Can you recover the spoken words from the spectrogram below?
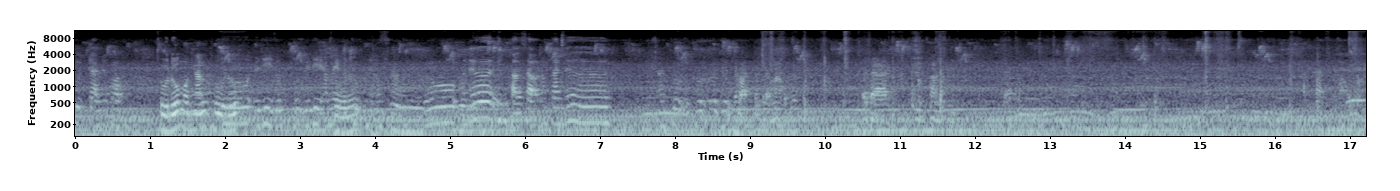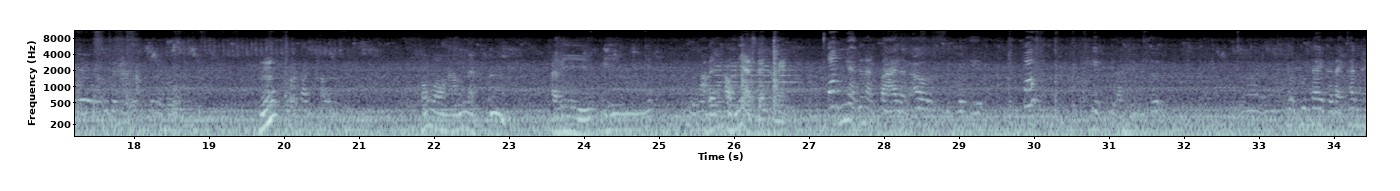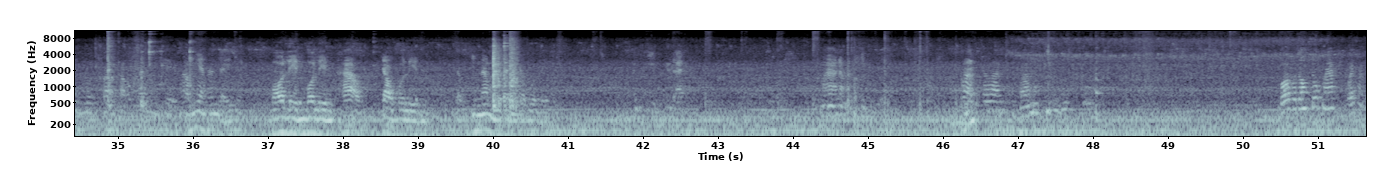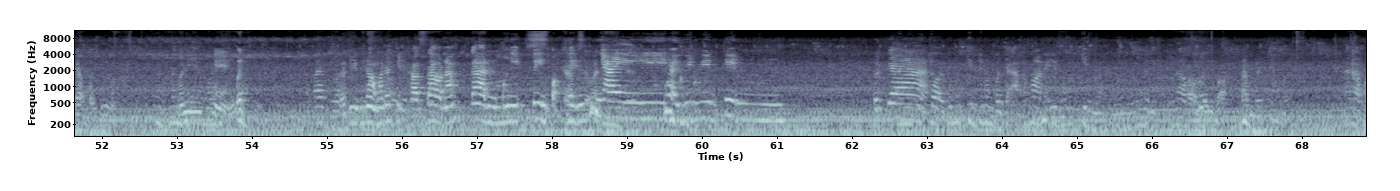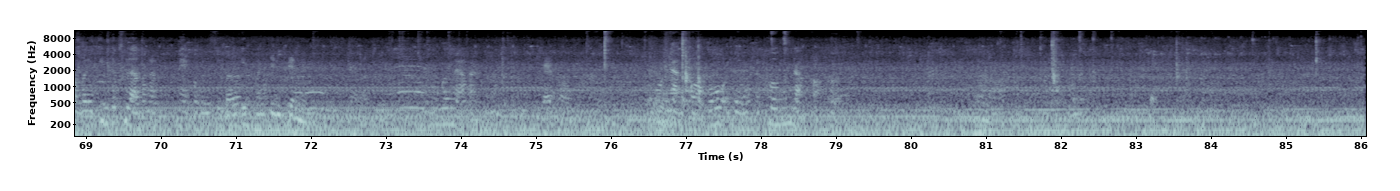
จุดจานเลยพอถูดูบางครั้งถูดูดูดีๆดูดูดีๆเอาแม่มาจุดเนี่ยเอาดูมาเด้อกินข้าวเสาร์น้ำกันเด้ออันดูดูดูดูตลาดตลาดมากเลยกระดาษพันปัดเขาหืมปัดเขาของมองห้ำน่ะอันนี้ปีได้เอาเนี่ยใส่ไหม เนี่ยขนาดปลายแล้วเอาสิบกว่าเอ็ดเก็บอยู่หลังนี้มันเกิดรถทุนได้ก็ได้ขั้นหนึ่งรถปลาเขาขั้นหนึ่งเด็ เอาเนี่ยท่านไหน บอเลนบอเลนข้าว เจ้าบอเลนจะกินน้ำอะไรเจ้าบอเลนกินอยู่ได้มาน่ะมากินบ้านตะวันมามากินอยู่บอกว่าต้องจกนะไว้ทางแล้วเขาชื่อมันนี่แห้งเบิดไปสวัสดีพี่น้องมาได้กินข้าวเช้าน้ำกันมือนี้ปิ้งปักเข็งใหญ่ให้วินวินกินเด้อจ้าจอยที่มันกินที่มันบ่จ่าเข้ามาให้มันกิน มันเลยเราเขาเขาเลเลยยบอกตั้งเลยนั่นเราเขาเลยกินก็เถื่อมันนะแม่ก็เลยซื้อเออกินมัมันนกินเป็นเบิ่งแล้วค่ะ แค่ออก คนอยากขอโบ้เถอะแต่คนมันอยากขอเกิด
